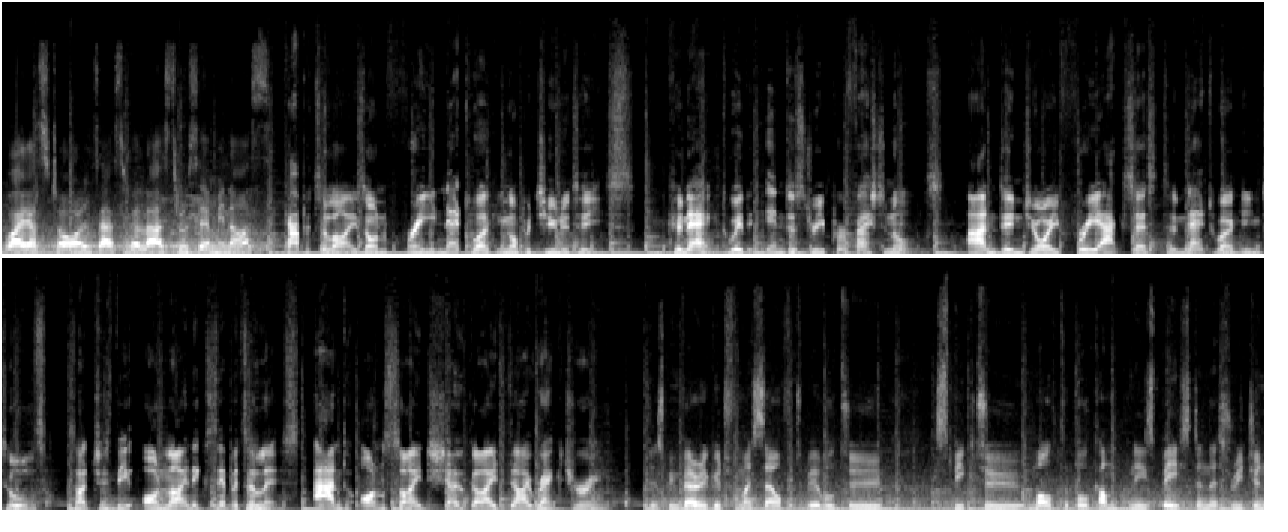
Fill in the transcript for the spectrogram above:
via stalls as well as through seminars. Capitalize on free networking opportunities. Connect with industry professionals and enjoy free access to networking tools such as the online exhibitor list and on-site show guide directory. It's been very good for myself to be able to speak to multiple companies based in this region,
